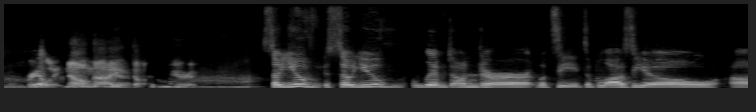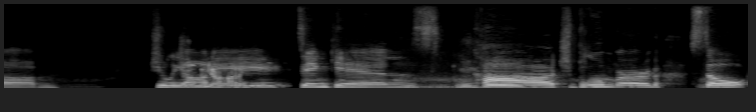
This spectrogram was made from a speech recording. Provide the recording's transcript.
So. Really? No, no, I, Yeah. don't, I don't hear it. So you've so you've lived under let's see, De Blasio, um, Giuliani, Giuliani. Dinkins, Bloomberg. Koch, Bloomberg. So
